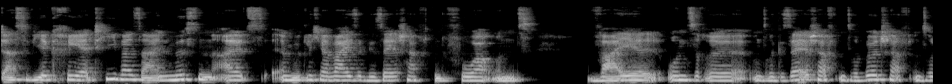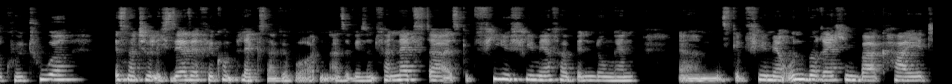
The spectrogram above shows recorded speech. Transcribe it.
dass wir kreativer sein müssen als äh, möglicherweise Gesellschaften vor uns, weil unsere, unsere Gesellschaft, unsere Wirtschaft, unsere Kultur ist natürlich sehr, sehr viel komplexer geworden. Also wir sind vernetzter, es gibt viel, viel mehr Verbindungen, ähm, es gibt viel mehr Unberechenbarkeit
